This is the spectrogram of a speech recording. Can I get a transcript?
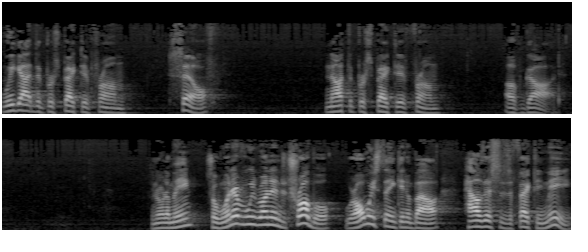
We got the perspective from self not the perspective from of God. You know what I mean? So whenever we run into trouble, we're always thinking about how this is affecting me.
